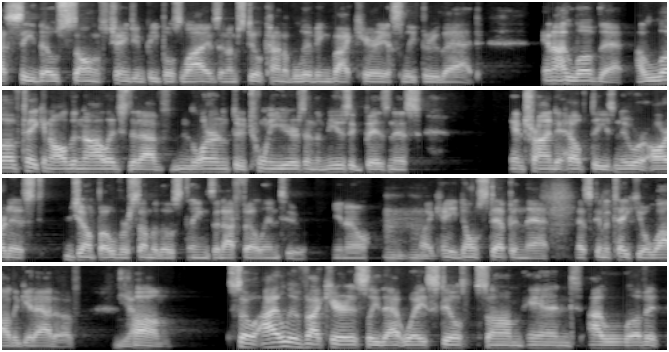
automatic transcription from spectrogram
I see those songs changing people's lives, and I'm still kind of living vicariously through that. And I love that. I love taking all the knowledge that I've learned through 20 years in the music business and trying to help these newer artists jump over some of those things that I fell into you know mm-hmm. like hey don't step in that that's going to take you a while to get out of yeah um so i live vicariously that way still some and i love it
